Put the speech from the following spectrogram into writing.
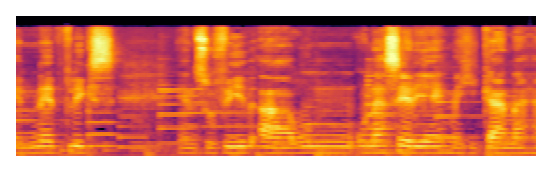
en Netflix, en su feed, a un- una serie mexicana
